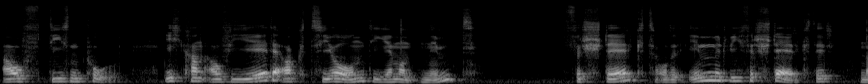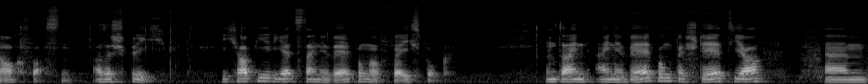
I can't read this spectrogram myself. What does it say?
auf diesen Pool. Ich kann auf jede Aktion, die jemand nimmt, verstärkt oder immer wie verstärkter nachfassen. Also sprich, ich habe hier jetzt eine Werbung auf Facebook. Und ein, eine Werbung besteht ja ähm,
